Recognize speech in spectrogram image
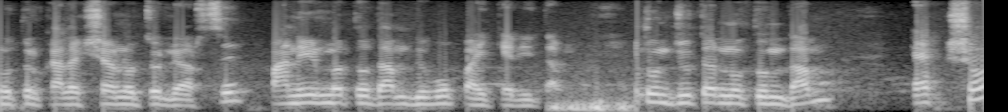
নতুন কালেকশনও চলে আসছে। পানির মতো দাম দিব পাইকারি দাম। নতুন জুতার নতুন দাম একশো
